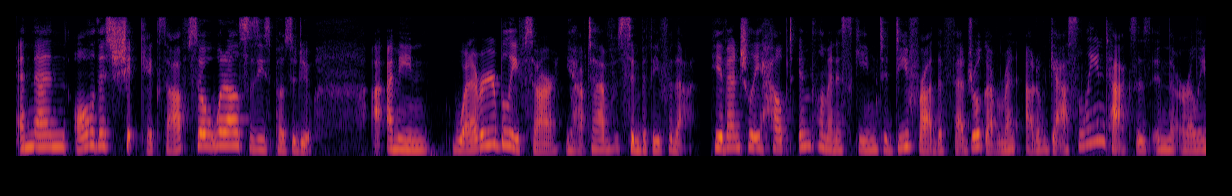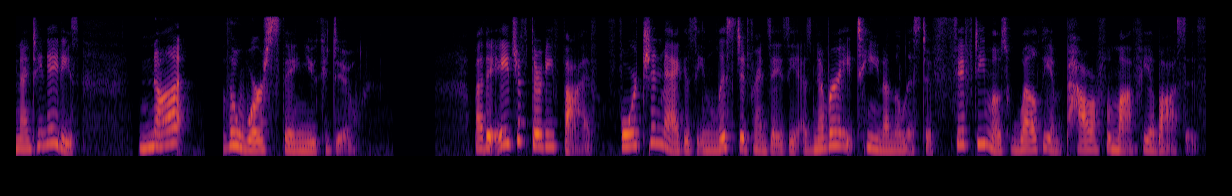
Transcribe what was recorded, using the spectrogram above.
And then all this shit kicks off. So what else is he supposed to do? I mean, whatever your beliefs are, you have to have sympathy for that. He eventually helped implement a scheme to defraud the federal government out of gasoline taxes in the early 1980s. Not the worst thing you could do. By the age of 35, Fortune magazine listed Franzese as number 18 on the list of 50 most wealthy and powerful mafia bosses.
